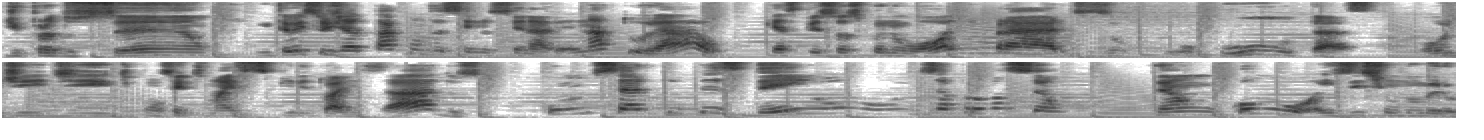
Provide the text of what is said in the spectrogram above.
de produção. Então isso já está acontecendo no cenário. É natural que as pessoas, quando olhem para artes ocultas ou de, de, de, conceitos mais espiritualizados, com um certo desdém ou, ou desaprovação. Então, como existe um número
